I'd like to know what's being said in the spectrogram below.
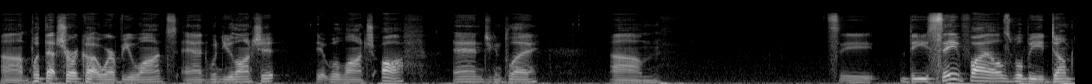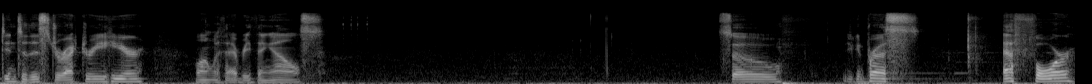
Um, put that shortcut wherever you want and when you launch it it will launch off and you can play. Um, see the save files will be dumped into this directory here along with everything else. So you can press F4,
